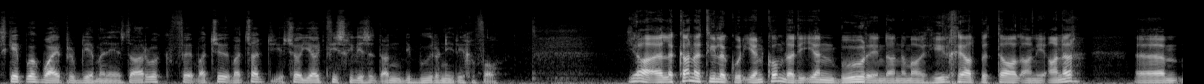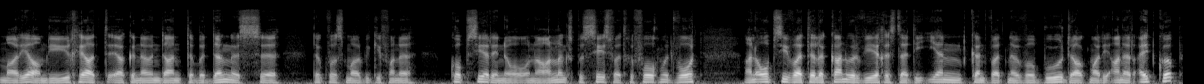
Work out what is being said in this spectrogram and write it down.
skep ook baie probleme nie. Is daar ook wat so wat sou so jou advies gewees het aan die boere in hierdie geval? Ja, hulle kan natuurlik ooreenkom dat die een boer en dan nou maar huurgeld betaal aan die ander. Ehm um, maar ja, om die huurgeld elke nou en dan te beding is uh, dikwels maar 'n bietjie van 'n kopseer en 'n onderhandelingsproses wat gevolg moet word. 'n Opsie wat hulle kan oorweeg is dat die een kind wat nou wil boer dalk maar die ander uitkoop.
